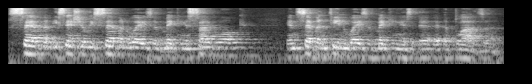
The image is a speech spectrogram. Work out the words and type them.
seven, essentially seven ways of making a sidewalk and 17 ways of making a, a, a plaza.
